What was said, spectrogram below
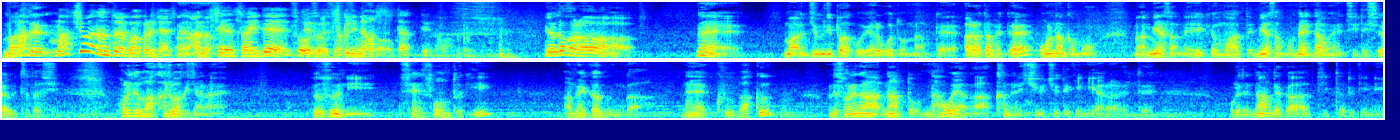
まるで、ま町はなんとなくわかるじゃないですか、うん。あの戦災で全部作り直してたっていうのは。いやだからねえまあジブリパークをやることになって改めて俺なんかもまあ宮さんの影響もあって宮さんもね名古屋について調べてたしこれで分かるわけじゃない。要するに戦争の時アメリカ軍がね空爆？でそれがなんと名古屋がかなり集中的にやられてこれでなんでかって言った時にね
